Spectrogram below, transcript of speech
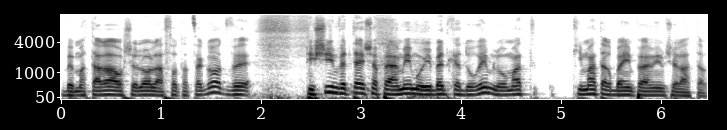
במטרה או שלא לעשות הצגות, ו-99 פעמים הוא איבד כדורים, לעומת כמעט 40 פעמים של עטר.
